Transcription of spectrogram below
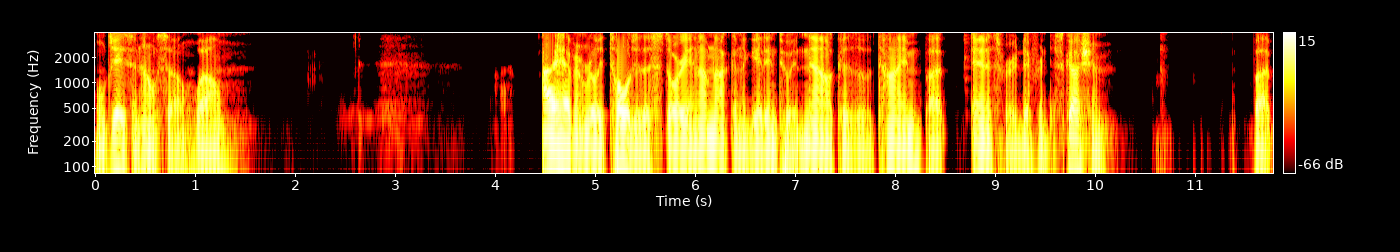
Well, Jason, how so? Well, I haven't really told you this story, and I'm not going to get into it now because of the time, but and it's for a different discussion. But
